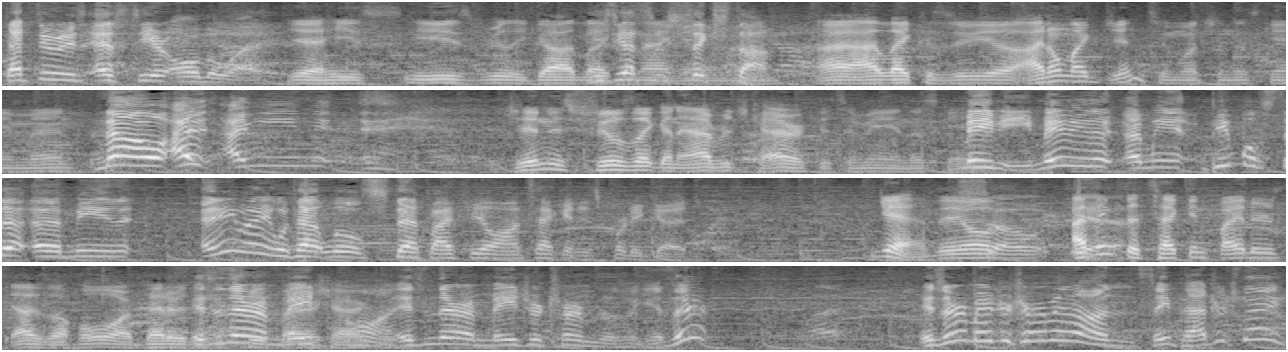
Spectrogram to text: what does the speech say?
That dude is S tier all the way. Yeah, he's he's really godlike. He's got some sick game, stuff. I, I like Kazuya. I don't like Jin too much in this game, man. No, I I mean Jin is, feels like an average character to me in this game. maybe maybe I mean people st- I mean anybody with that little step I feel on Tekken is pretty good. Yeah, they all. So, I think the Tekken fighters as a whole are better than Isn't the there a major hold on, characters. isn't there a major tournament? Is there? Is there a major tournament on St. Patrick's Day?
